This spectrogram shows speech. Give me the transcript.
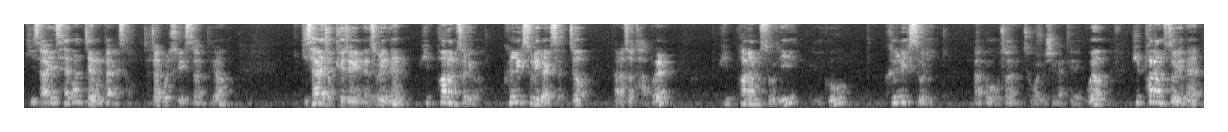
기사의 세 번째 문단에서 찾아볼 수 있었는데요. 기사에 적혀져 있는 소리는 휘파람 소리와 클릭 소리가 있었죠. 따라서 답을 휘파람 소리 그리고 클릭 소리라고 우선 적어주시면 되겠고요. 휘파람 소리는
